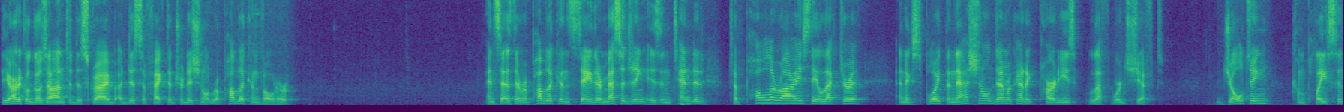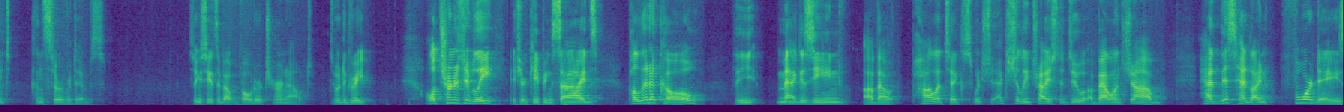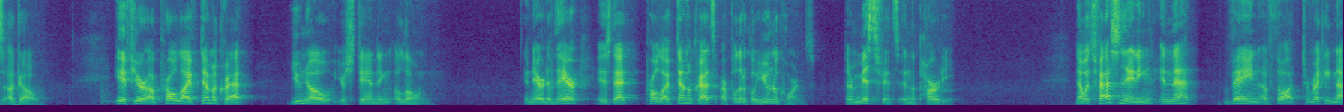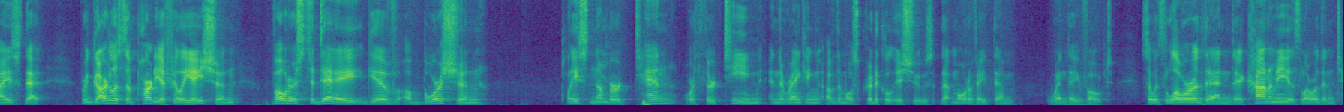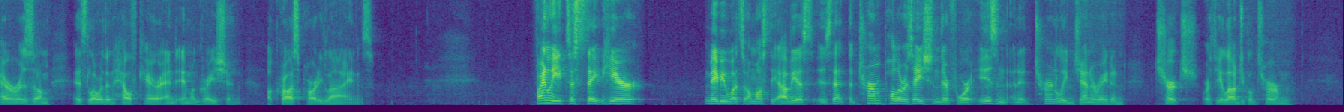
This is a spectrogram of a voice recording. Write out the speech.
The article goes on to describe a disaffected traditional Republican voter and says that Republicans say their messaging is intended to polarize the electorate and exploit the National Democratic Party's leftward shift, jolting complacent conservatives. So you see, it's about voter turnout to a degree. Alternatively, if you're keeping sides, Politico, the magazine about politics, which actually tries to do a balanced job, had this headline four days ago. If you're a pro life Democrat, you know you're standing alone. The narrative there is that pro life Democrats are political unicorns, they're misfits in the party. Now, what's fascinating in that vein of thought to recognize that regardless of party affiliation, voters today give abortion place number 10 or 13 in the ranking of the most critical issues that motivate them when they vote. So it's lower than the economy, it's lower than terrorism, it's lower than healthcare and immigration across party lines. Finally, to state here maybe what's almost the obvious is that the term polarization, therefore, isn't an eternally generated church or theological term.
